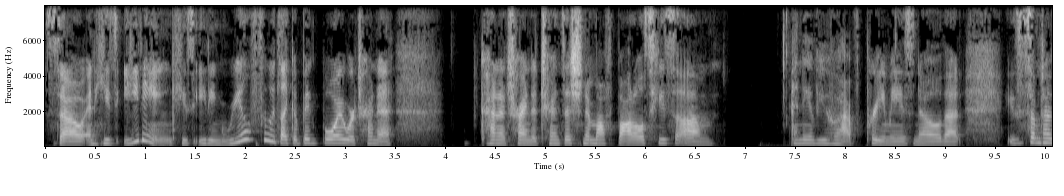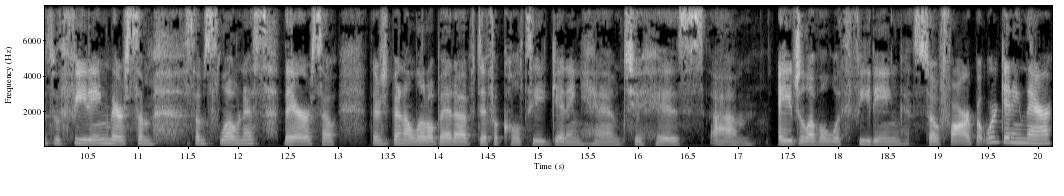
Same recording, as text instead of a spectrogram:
So, and he's eating, he's eating real food like a big boy. We're trying to kind of trying to transition him off bottles. He's um any of you who have preemies know that sometimes with feeding there's some some slowness there so there's been a little bit of difficulty getting him to his um, age level with feeding so far but we're getting there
